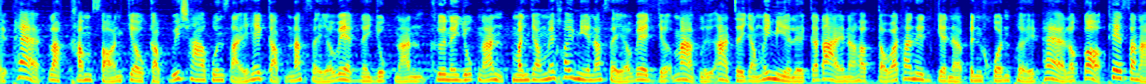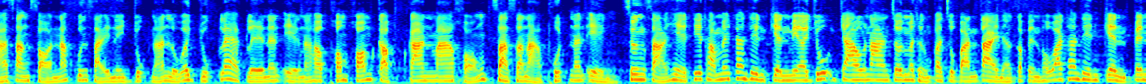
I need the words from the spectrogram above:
ยแพร่หลักคำสอนเกี่ยวกับวิชาคุณใสยให้กับนักไสยเวทในยุคนั้น คือในยุคนั้นมันยังไม่ค่อยมีนักไสยเวทเยอะมาก หรืออาจจะยังไม่มีเลยก็ได้นะครับ แต่ว่าท่านเทนเกนน่ะเป็นคนเผยแพร่แล้วก็เทศนาสั่งสอนนักคุณใสยในยุคนั้น หรือว่ายุคแรกเลยนั่นเองนะครับ พร้อม ๆ กับการมาของศาสนาพุทธนั่นเอง ซึ่งสาเหตุที่ทำให้ท่านเทนเกนมีอายุยาวนานจนมาถึงปัจจุบันได้เนี่ยก็เป็นเพราะว่าท่านเทนเกนเป็น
